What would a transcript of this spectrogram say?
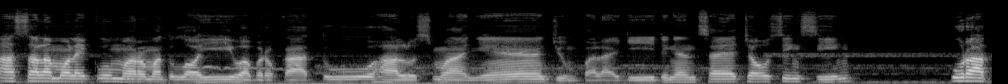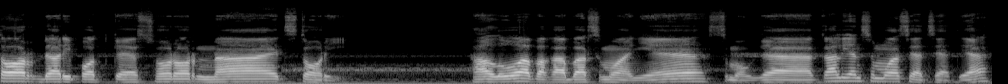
Assalamualaikum warahmatullahi wabarakatuh. Halo semuanya Jumpa lagi dengan saya Chow Sing Sing Kurator dari podcast Horror Night Story. Halo apa kabar semuanya? Semoga kalian semua sehat-sehat ya.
